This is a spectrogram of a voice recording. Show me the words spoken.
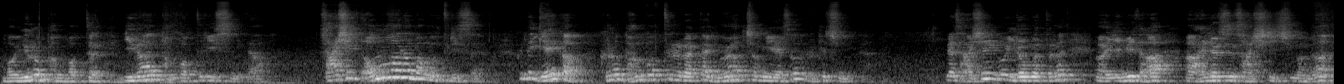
뭐 이런 방법들, 이러한 방법들이 있습니다. 사실 너무 많은 방법들이 있어요. 근데 얘가 그런 방법들을 갖다 요약 정리해서 이렇게 줍니다. 근데 사실 뭐 이런 것들은 어, 이미 다 어, 알려진 사실이지만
